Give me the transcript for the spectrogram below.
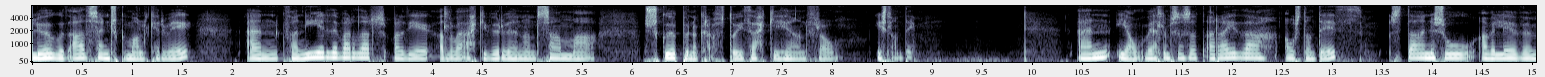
löguð að sænskumálkerfi en hvað nýjir þið varðar varði ég allavega ekki verið við hennan sama sköpunarkraft og ég þekki hérna frá Íslandi. En já, við ætlum sem sagt að ræða ástandið. Staðin er svo að við lefum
